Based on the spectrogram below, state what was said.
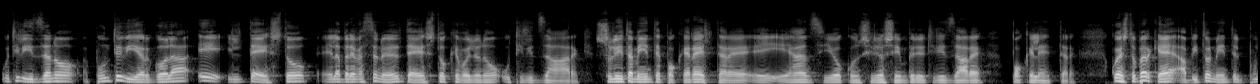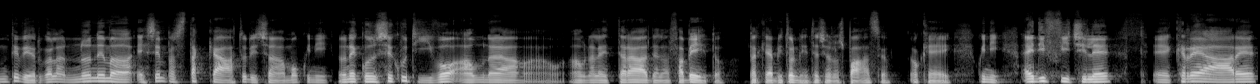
utilizzano punto e virgola e il testo e l'abbreviazione del testo che vogliono utilizzare. Solitamente poche lettere e, e anzi io consiglio sempre di utilizzare poche lettere. Questo perché abitualmente il punto e virgola non è mai, è sempre staccato, diciamo, quindi non è consecutivo a una, a una lettera dell'alfabeto perché abitualmente c'è lo spazio. Ok, quindi è difficile eh, creare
